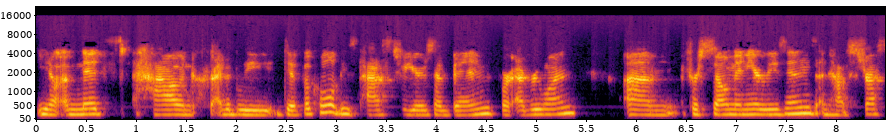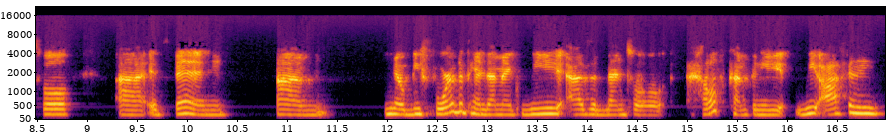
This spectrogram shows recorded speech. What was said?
you know, amidst how incredibly difficult these past two years have been for everyone, um, for so many reasons, and how stressful uh, it's been. Um, you know, before the pandemic, we as a mental health company, we often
